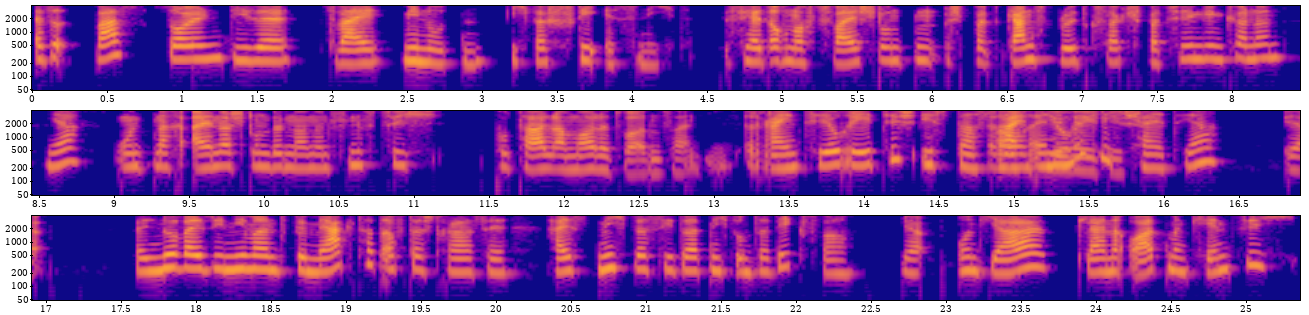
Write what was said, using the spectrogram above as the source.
Also, was sollen diese zwei Minuten? Ich verstehe es nicht. Sie hätte auch noch zwei Stunden, ganz blöd gesagt, spazieren gehen können Ja, und nach einer Stunde 59 brutal ermordet worden sein. rein theoretisch ist das Rein auch eine. Möglichkeit, ja. Ja. Weil nur weil sie niemand bemerkt hat auf der Straße, heißt nicht, dass sie dort nicht unterwegs war. Ja. Und ja, kleiner Ort, man kennt sich,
